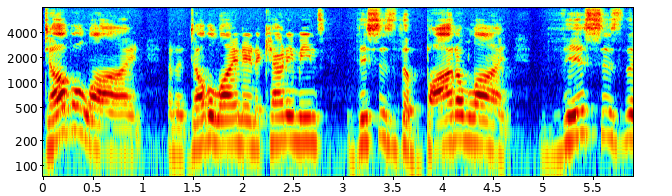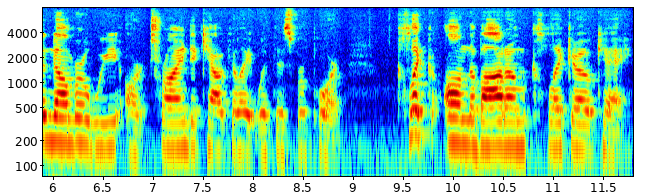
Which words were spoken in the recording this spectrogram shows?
double line. And a double line in accounting means this is the bottom line. This is the number we are trying to calculate with this report. Click on the bottom, click OK.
